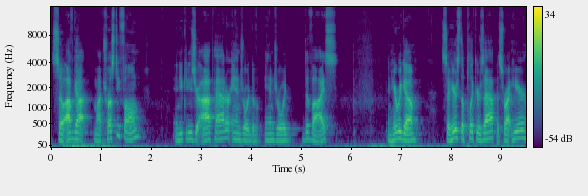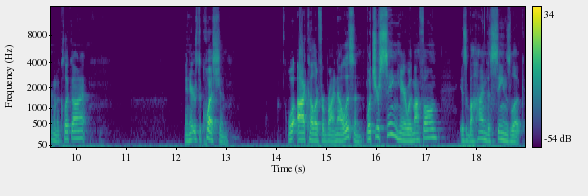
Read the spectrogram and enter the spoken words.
So I've got my trusty phone, and you can use your iPad or Android, Android device. And here we go. So here's the Plickers app. It's right here. I'm going to click on it. And here's the question. What eye color for Brian? Now listen, what you're seeing here with my phone is a behind the scenes look.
